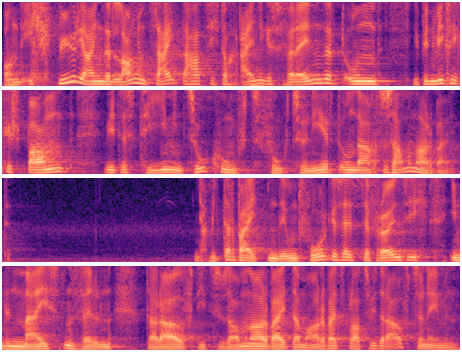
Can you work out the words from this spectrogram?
Und ich spüre ja in der langen Zeit, da hat sich doch einiges verändert und ich bin wirklich gespannt, wie das Team in Zukunft funktioniert und auch zusammenarbeitet. Ja, Mitarbeitende und Vorgesetzte freuen sich in den meisten Fällen darauf, die Zusammenarbeit am Arbeitsplatz wieder aufzunehmen.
